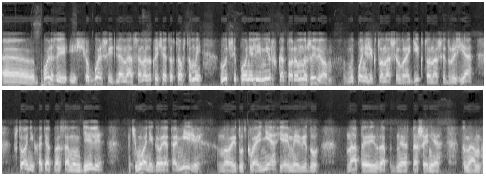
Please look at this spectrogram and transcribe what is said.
э, пользы еще большей для нас, она заключается в том, что мы лучше поняли мир, в котором мы живем. Мы поняли, кто наши враги, кто наши друзья, что они хотят на самом деле, почему они говорят о мире, но идут к войне, я имею в виду НАТО и западные отношения к нам.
